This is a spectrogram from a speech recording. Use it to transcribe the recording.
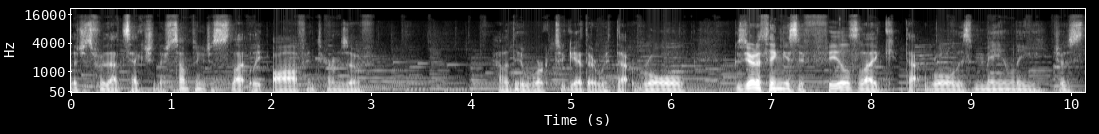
That's just for that section. There's something just slightly off in terms of how they work together with that roll. Because the other thing is it feels like that roll is mainly just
